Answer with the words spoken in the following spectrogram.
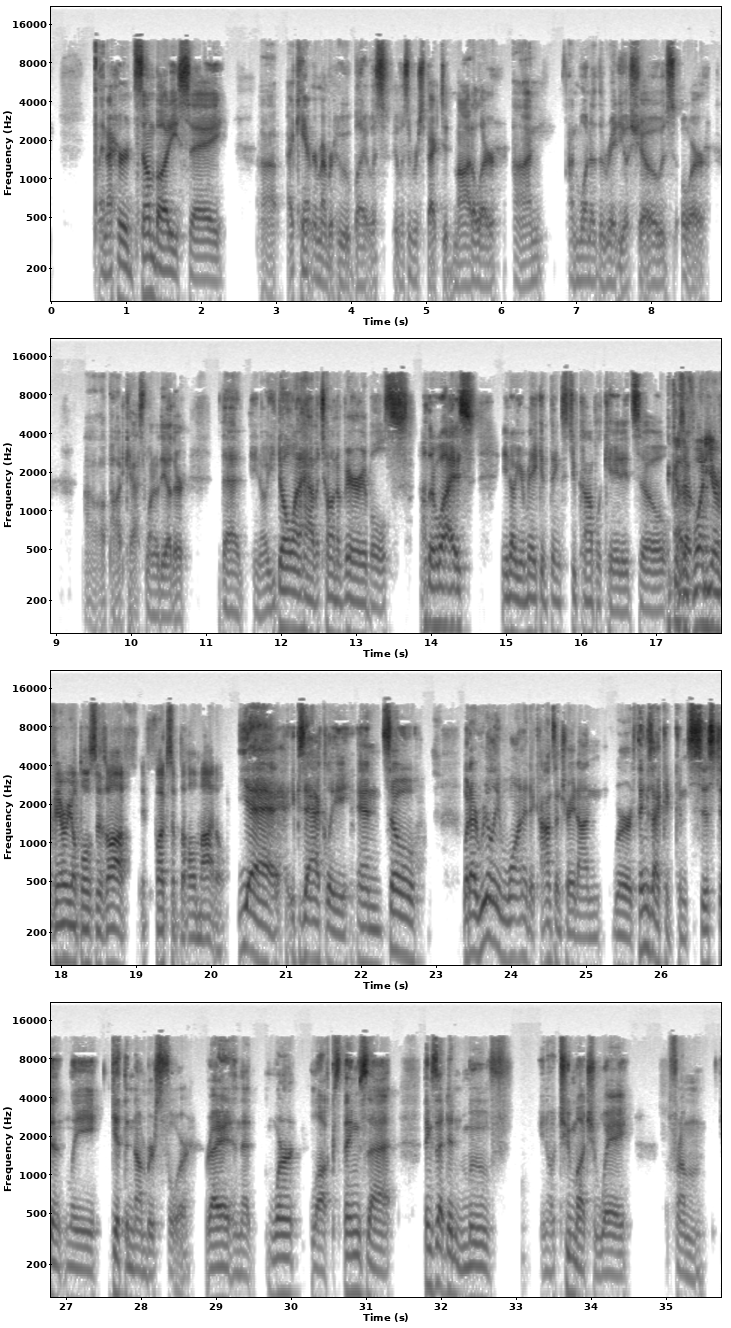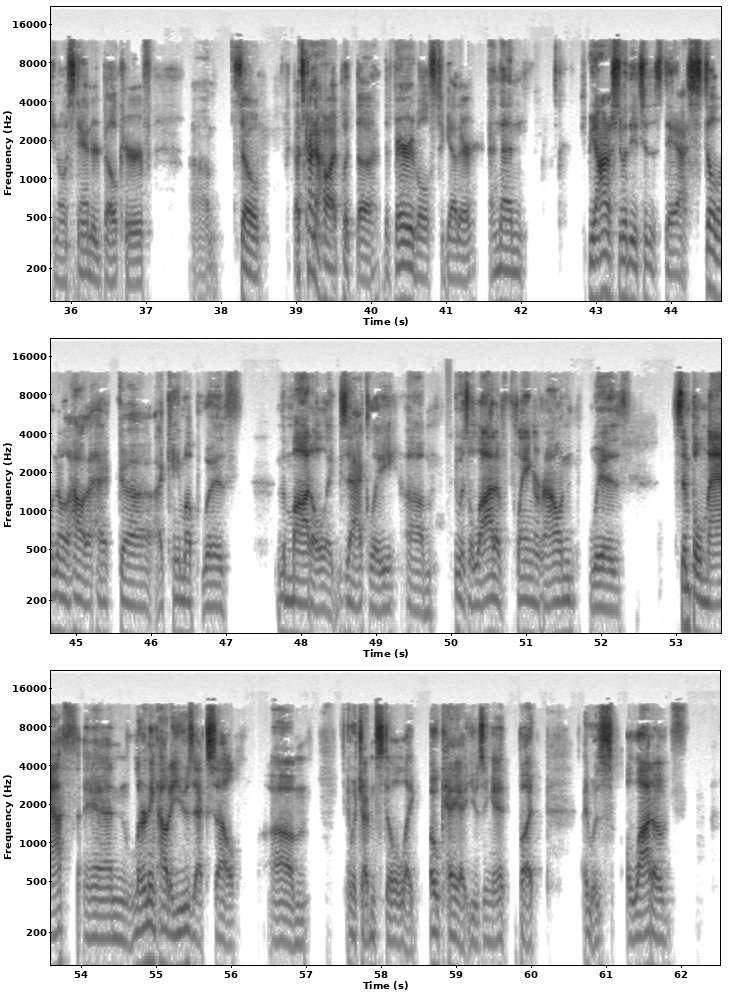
and I heard somebody say, uh, I can't remember who, but it was it was a respected modeler on on one of the radio shows or uh, a podcast, one or the other, that you know you don't want to have a ton of variables, otherwise, you know you're making things too complicated. So because if one of your variables is off, it fucks up the whole model. Yeah, exactly. And so what I really wanted to concentrate on were things I could consistently get the numbers for, right? And that weren't lucks, things that things that didn't move, you know, too much away from, you know, a standard bell curve. Um, so that's kind of how I put the the variables together. And then to be honest with you, to this day, I still don't know how the heck uh, I came up with the model exactly. Um, it was a lot of playing around with simple math and learning how to use Excel, um, in which I'm still like okay at using it, but it was a lot of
